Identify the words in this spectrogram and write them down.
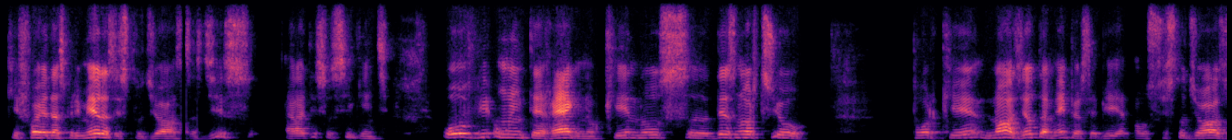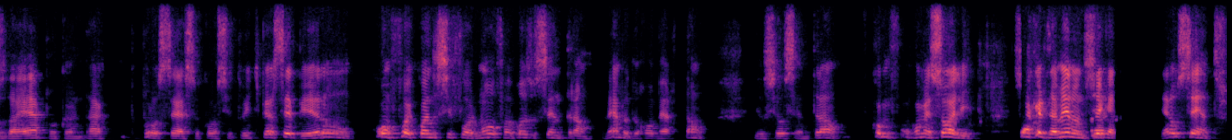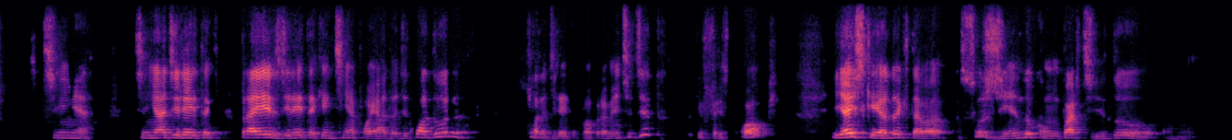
que foi das primeiras estudiosas disso, ela disse o seguinte: houve um interregno que nos eh, desnorteou porque nós, eu também percebi, os estudiosos da época do processo constituinte perceberam como foi quando se formou o famoso Centrão. Lembra do Robertão e o seu Centrão? Como começou ali. Só que ele também não dizia que era o centro. Tinha, tinha a direita, para eles, direita é quem tinha apoiado a ditadura, que era a direita propriamente dita, que fez o golpe, e a esquerda, que estava surgindo com um partido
